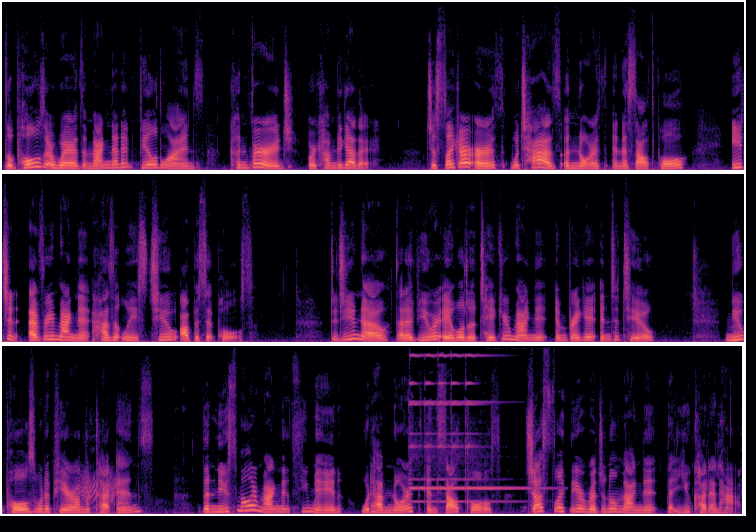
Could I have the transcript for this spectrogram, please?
The poles are where the magnetic field lines converge or come together. Just like our Earth, which has a north and a south pole, each and every magnet has at least two opposite poles. Did you know that if you were able to take your magnet and break it into two, new poles would appear on the cut ends? The new smaller magnets you made would have north and south poles just like the original magnet that you cut in half.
